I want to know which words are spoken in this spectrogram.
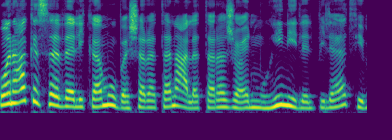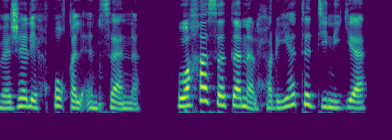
وانعكس ذلك مباشرة على التراجع المهين للبلاد في مجال حقوق الإنسان وخاصة الحريات الدينية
